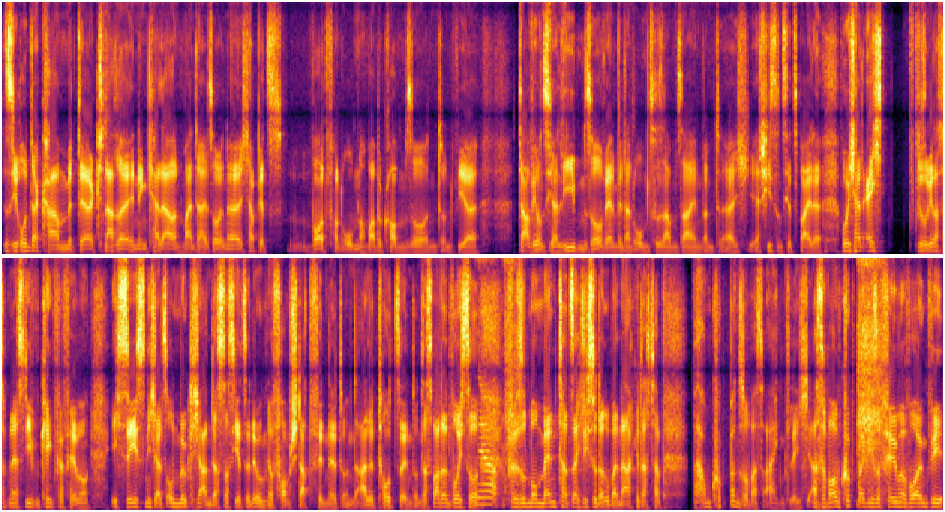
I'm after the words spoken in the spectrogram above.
sie runterkam mit der Knarre in den Keller und meinte halt so, ne, ich habe jetzt Wort von oben nochmal bekommen, so und, und wir, da wir uns ja lieben, so werden wir dann oben zusammen sein und äh, ich erschieße uns jetzt beide. Wo ich halt echt so gedacht habe, eine Stephen King-Verfilmung. Ich sehe es nicht als unmöglich an, dass das jetzt in irgendeiner Form stattfindet und alle tot sind. Und das war dann, wo ich so ja. für so einen Moment tatsächlich so darüber nachgedacht habe, warum guckt man sowas eigentlich? Also warum guckt man diese Filme, wo irgendwie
